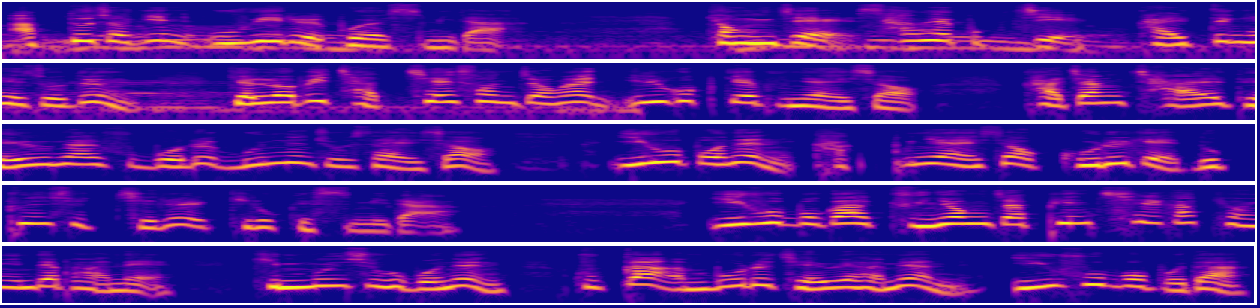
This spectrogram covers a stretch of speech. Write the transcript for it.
압도적인 우위를 보였습니다. 경제, 사회복지, 갈등 해소 등 갤럽이 자체 선정한 7개 분야에서 가장 잘 대응할 후보를 묻는 조사에서 이 후보는 각 분야에서 고르게 높은 수치를 기록했습니다. 이 후보가 균형 잡힌 칠각형인데 반해 김문수 후보는 국가 안보를 제외하면 이 후보보다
